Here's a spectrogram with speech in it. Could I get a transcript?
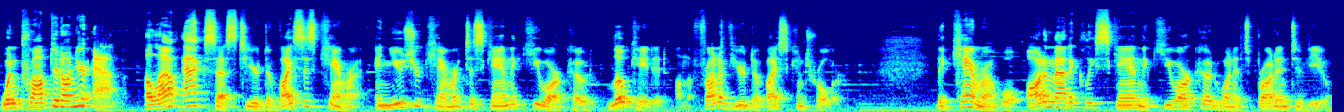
When prompted on your app, allow access to your device's camera and use your camera to scan the QR code located on the front of your device controller. The camera will automatically scan the QR code when it's brought into view.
